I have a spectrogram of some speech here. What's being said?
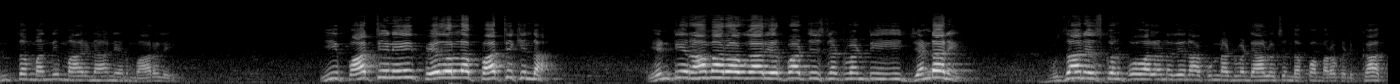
ఎంతమంది మారినా నేను మారలేదు. ఈ పార్టీని పేదోళ్ళ పార్టీ కింద ఎన్టీ రామారావు గారు ఏర్పాటు చేసినటువంటి ఈ జెండాని భుజాన్ని వేసుకొని పోవాలన్నదే నాకున్నటువంటి ఆలోచన తప్ప మరొకటి కాదు.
